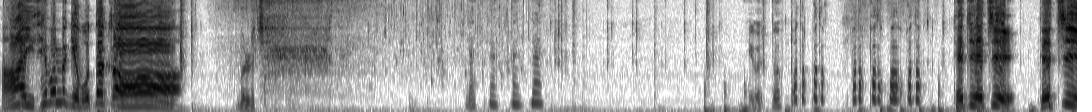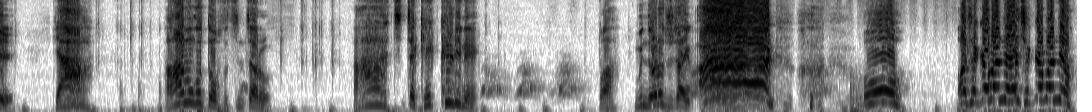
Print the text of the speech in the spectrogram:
아, 이 세 번밖에 못 닦아. 물로 차. 이것도 바닥바닥 바닥바닥 바닥바닥. 됐지, 됐지, 됐지. 야, 아무것도 없어, 진짜로. 아, 진짜 개클리네. 와, 문 열어주자 이거. 아! 오! 아 잠깐만요, 아, 잠깐만요.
